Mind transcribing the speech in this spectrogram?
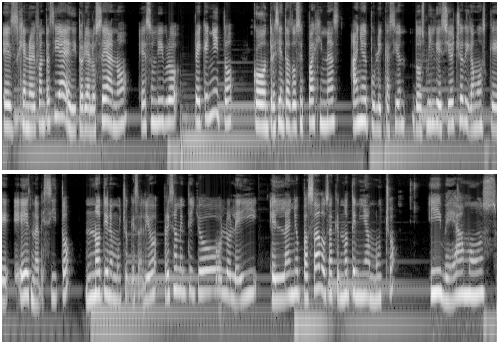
es género de fantasía, editorial Océano, es un libro pequeñito con 312 páginas, año de publicación 2018, digamos que es nuevecito, no tiene mucho que salió, precisamente yo lo leí el año pasado, o sea que no tenía mucho. Y veamos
